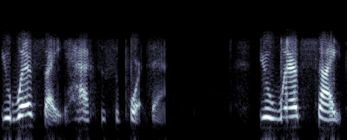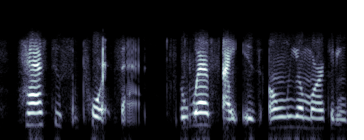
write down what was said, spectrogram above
your website has to support that. Your website has to support that. The website is only a marketing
